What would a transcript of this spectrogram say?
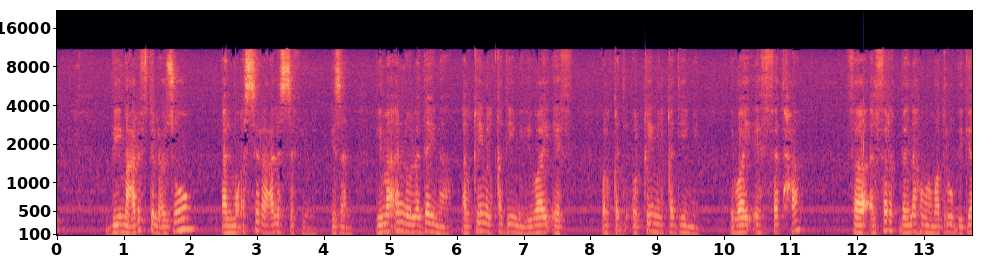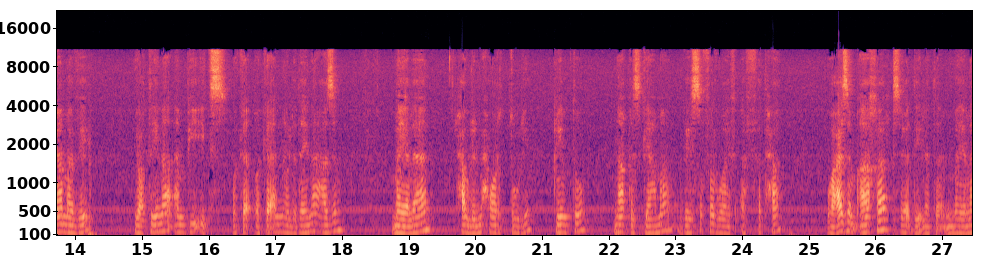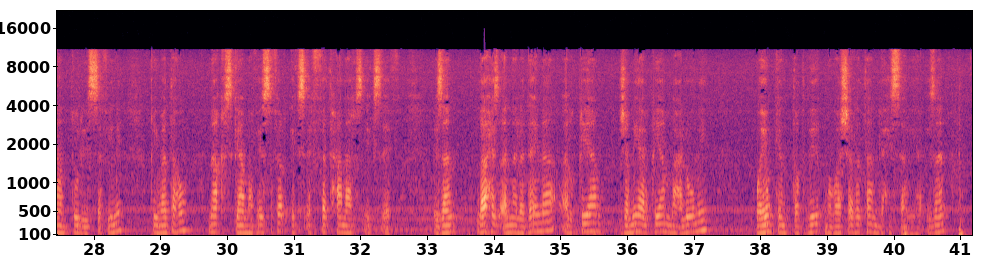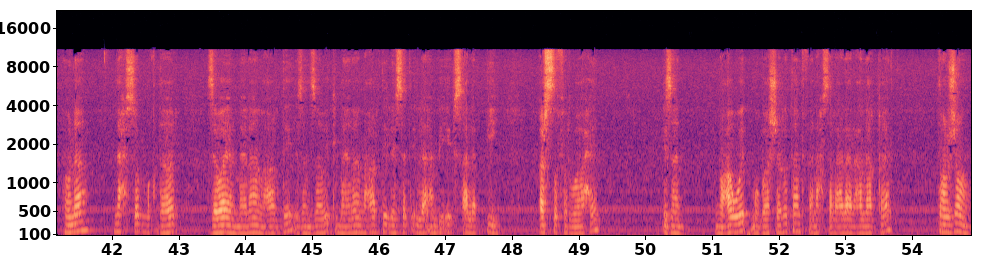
بمعرفة العزوم المؤثرة على السفينة. إذا بما أنه لدينا القيمة القديمة ل YF والقيمة القديمة ل YF فتحة فالفرق بينهما مضروب بجاما V يعطينا MPX وكأنه لدينا عزم ميلان حول المحور الطولي قيمته ناقص جاما V صفر YF فتحة وعزم آخر سيؤدي إلى ميلان طولي للسفينة قيمته ناقص جاما V صفر XF فتحة ناقص XF. إذا لاحظ أن لدينا القيم جميع القيم معلومة ويمكن التطبيق مباشرة لحسابها. إذا هنا نحسب مقدار زوايا الميلان العرضي. إذا زاوية الميلان العرضي ليست إلا MPX على PR صفر واحد. إذا نعوض مباشرة فنحصل على العلاقات. tangente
